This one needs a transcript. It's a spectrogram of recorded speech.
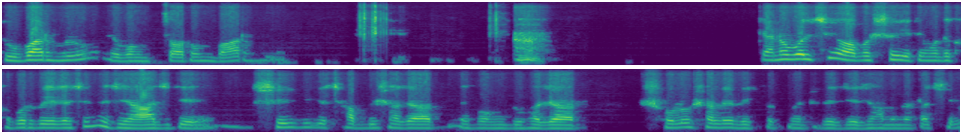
দুবার হলো এবং চরমবার হলো। কেন বলছি? অবশ্যই ইতিমধ্যে খবর পেয়ে গেছেন যে আজকে সেই দিকে ছাব্বিশ হাজার এবং দু হাজার ষোলো সালের রিক্রুটমেন্টের যে ঝামেলাটা ছিল,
